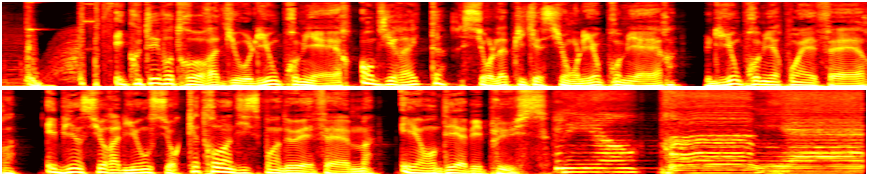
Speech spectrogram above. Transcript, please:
Écoutez votre radio Lyon Première en direct sur l'application Lyon Première, lyonpremière.fr et bien sûr à Lyon sur 90.2 FM et en DAB+. Lyon Première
